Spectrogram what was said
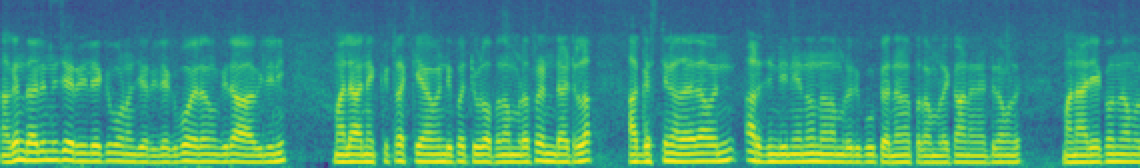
നമുക്ക് എന്തായാലും ഇന്ന് ചെറിയിലേക്ക് പോകണം ചെറിയിലേക്ക് പോയാലേ നമുക്ക് രാവിലെ ഇനി മലാനക്ക് ട്രക്ക് ചെയ്യാൻ വേണ്ടി പറ്റുള്ളൂ. അപ്പോൾ നമ്മുടെ ഫ്രണ്ടായിട്ടുള്ള അഗസ്റ്റിൻ അതായത് അവൻ അർജന്റീനയിൽ നിന്ന് വന്ന നമ്മുടെ ഒരു കൂട്ടുകാരനാണ്. അപ്പോൾ നമ്മളെ കാണാനായിട്ട് നമ്മൾ മണാലിയൊക്കെ വന്ന് നമ്മൾ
